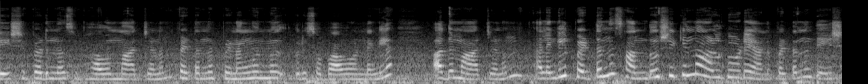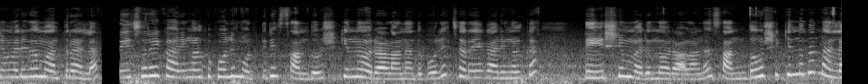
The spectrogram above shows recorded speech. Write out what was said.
ദേഷ്യപ്പെടുന്ന സ്വഭാവം മാറ്റണം പെട്ടെന്ന് പിണങ്ങുന്ന ഒരു സ്വഭാവം ഉണ്ടെങ്കിൽ അത് മാറ്റണം. അല്ലെങ്കിൽ പെട്ടെന്ന് സന്തോഷിക്കുന്ന ആൾ കൂടെയാണ്. പെട്ടെന്ന് ദേഷ്യം വരിക മാത്രമല്ല ചെറിയ ചെറിയ കാര്യങ്ങൾക്ക് പോലും ഒത്തിരി സന്തോഷിക്കുന്ന ഒരാളാണ്. അതുപോലെ ചെറിയ കാര്യങ്ങൾക്ക് ദേഷ്യം വരുന്ന ഒരാളാണ്. സന്തോഷിക്കുന്നത് നല്ല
